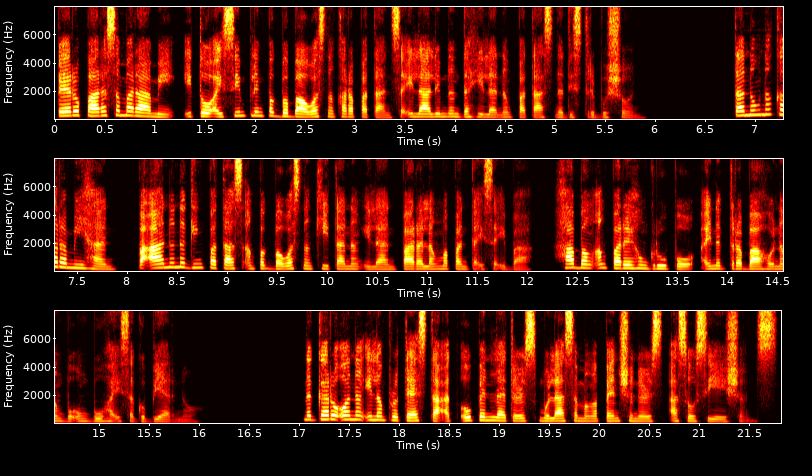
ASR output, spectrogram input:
Pero para sa marami, ito ay simpleng pagbabawas ng karapatan sa ilalim ng dahilan ng patas na distribusyon. Tanong ng karamihan, paano naging patas ang pagbawas ng kita ng ilan para lang mapantay sa iba? habang ang parehong grupo ay nagtrabaho ng buong buhay sa gobyerno. Nagkaroon ng ilang protesta at open letters mula sa mga pensioners associations.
